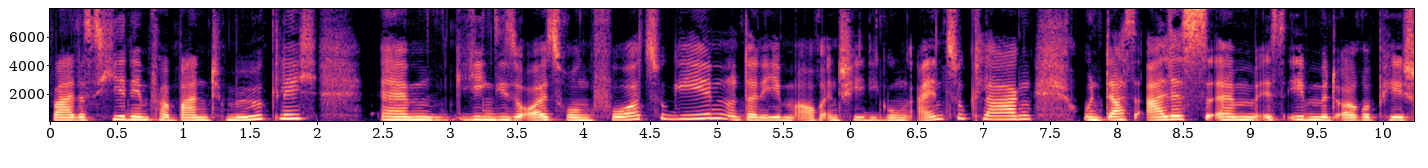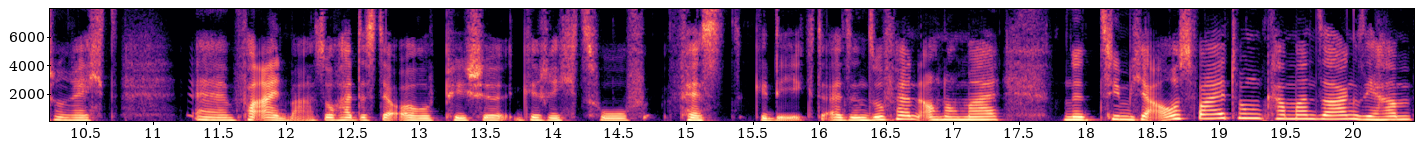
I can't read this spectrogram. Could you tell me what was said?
war das hier dem Verband möglich, ähm, gegen diese Äußerung vorzugehen und dann eben auch Entschädigungen einzuklagen. Und das alles ähm, ist eben mit europäischem Recht äh, vereinbar. So hat es der Europäische Gerichtshof festgelegt. Also insofern auch nochmal eine ziemliche Ausweitung, kann man sagen. Sie haben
